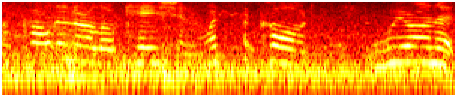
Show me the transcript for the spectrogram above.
I called in our location. What's the code? We're on a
